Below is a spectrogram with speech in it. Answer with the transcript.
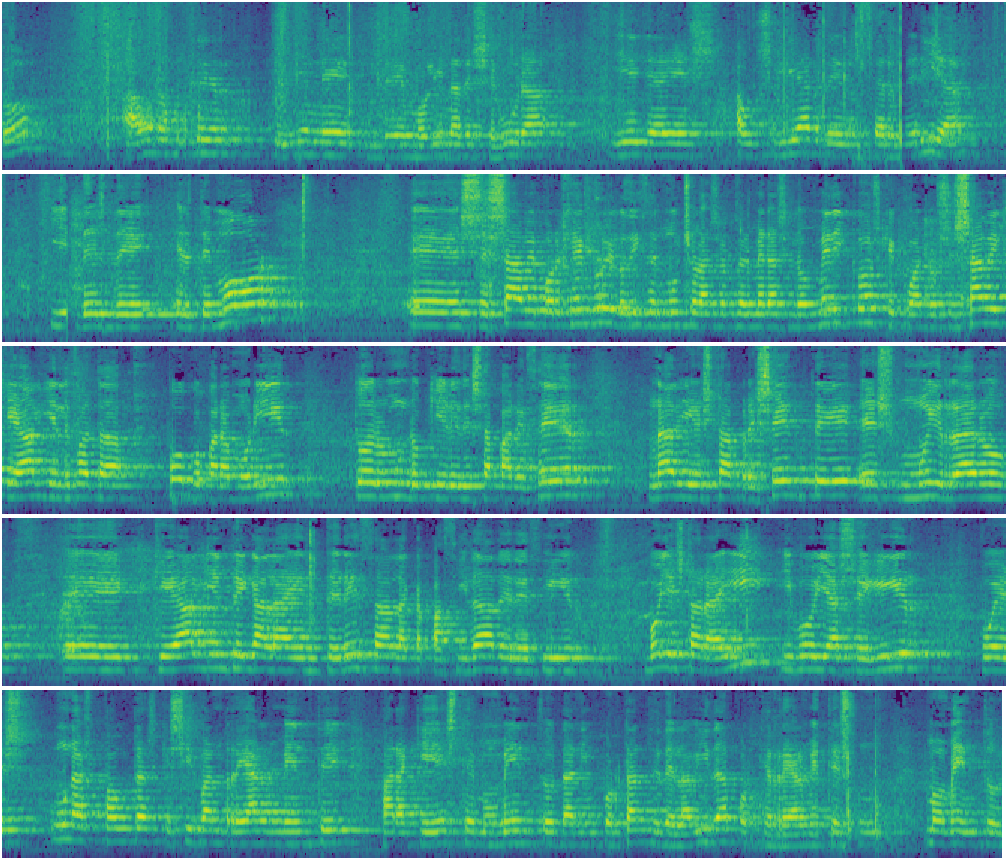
A una mujer que viene de Molina de Segura y ella es auxiliar de enfermería y desde el temor eh, se sabe, por ejemplo, y lo dicen mucho las enfermeras y los médicos, que cuando se sabe que a alguien le falta poco para morir, todo el mundo quiere desaparecer, nadie está presente, es muy raro eh, que alguien tenga la entereza, la capacidad de decir voy a estar ahí y voy a seguir pues unas pautas que sirvan realmente para que este momento tan importante de la vida, porque realmente es un momento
